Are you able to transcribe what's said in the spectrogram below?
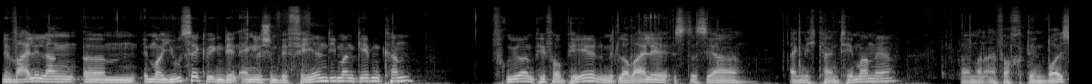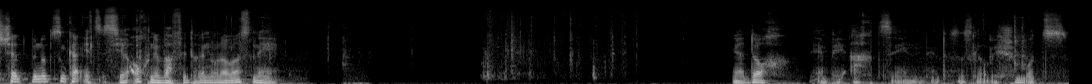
Eine Weile lang ähm, immer USEC wegen den englischen Befehlen, die man geben kann früher im PvP. Mittlerweile ist das ja eigentlich kein Thema mehr, weil man einfach den Voice-Chat benutzen kann. Jetzt ist hier auch eine Waffe drin, oder was? Nee. Ja doch, MP18. Das ist, glaube ich, Schmutz.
